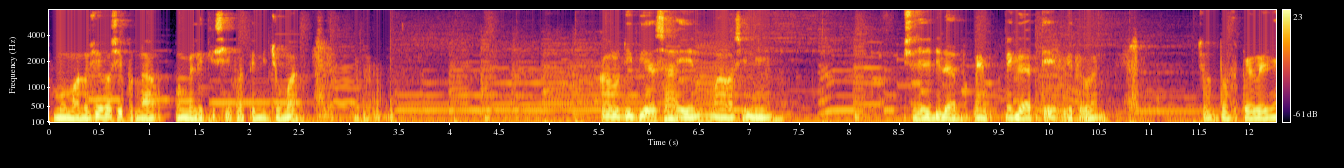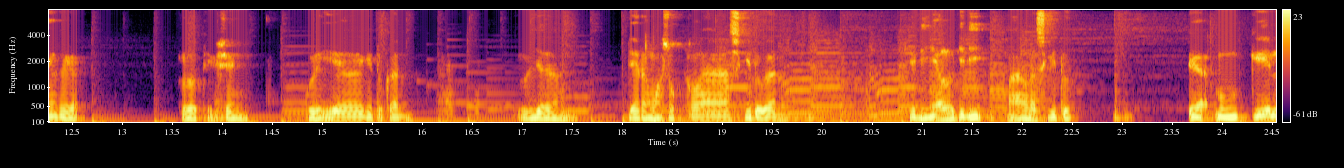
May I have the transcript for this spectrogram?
Semua manusia pasti pernah memiliki sifat ini cuma kalau dibiasain malas ini bisa jadi dampak negatif gitu kan. Contoh sepelenya kayak lo tipsen kuliah gitu kan. Lo jarang jarang masuk kelas gitu kan. Jadinya lo jadi malas gitu. Ya mungkin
